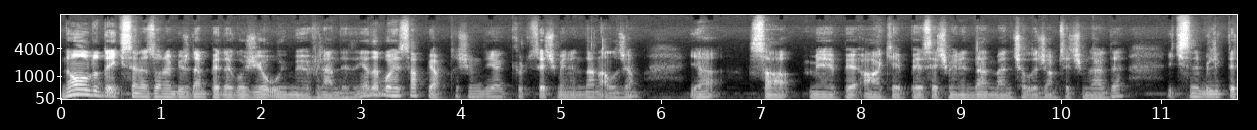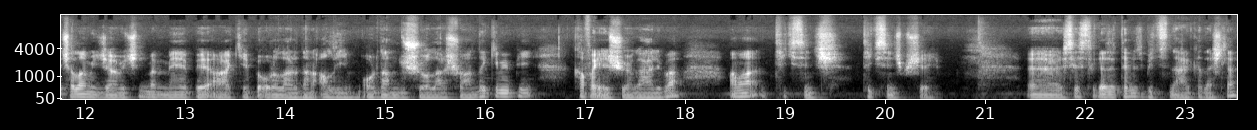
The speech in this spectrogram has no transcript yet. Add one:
Ne oldu da iki sene sonra birden pedagojiye uymuyor falan dedi. Ya da bu hesap yaptı. Şimdi ya Kürt seçmeninden alacağım ya sağ MHP, AKP seçmeninden ben çalacağım seçimlerde. İkisini birlikte çalamayacağım için ben MHP, AKP oralardan alayım. Oradan düşüyorlar şu anda gibi bir kafa yaşıyor galiba. Ama tiksinç, tiksinç bir şey. Ee, sesli gazetemiz bitsin arkadaşlar.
